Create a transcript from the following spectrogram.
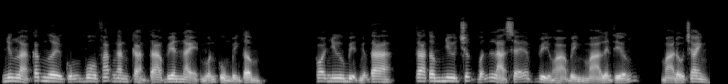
Nhưng là các ngươi cũng vô pháp ngăn cản ta viên này muốn cùng bình tâm. Coi như bị miệng ta ta tâm như trước vẫn là sẽ vì hòa bình mà lên tiếng mà đấu tranh.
